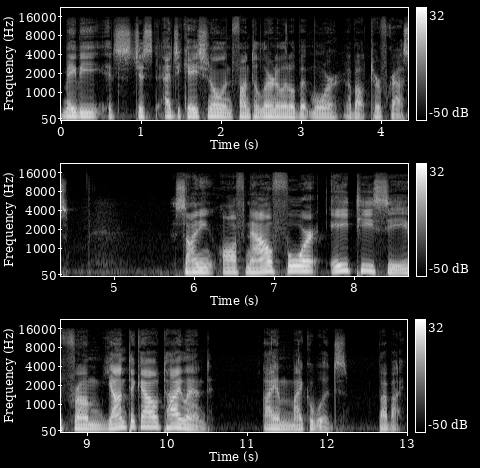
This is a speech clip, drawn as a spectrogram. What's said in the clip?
maybe it's just educational and fun to learn a little bit more about turfgrass. Signing off now for ATC from Yan Ta Khao, Thailand. I am Micah Woods. Bye bye.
